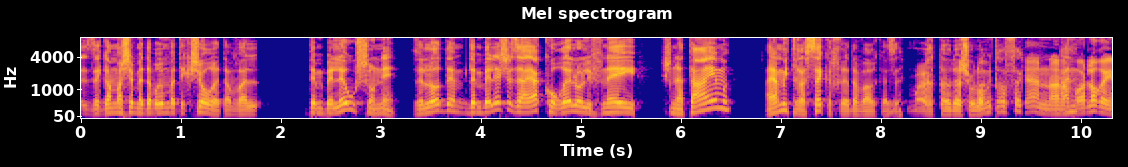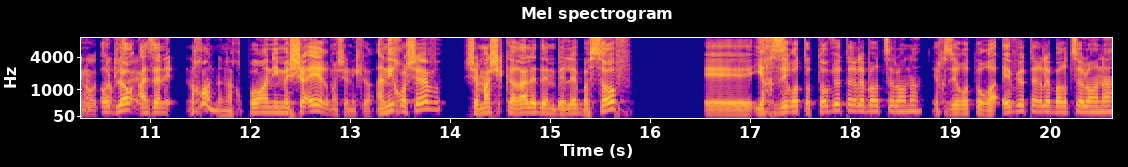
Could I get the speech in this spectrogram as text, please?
זה גם מה שמדברים בתקשורת, אבל דמבלה הוא שונה. זה לא דמ, דמבלה שזה היה קורה לו לפני שנתיים, היה מתרסק אחרי דבר כזה. מה, איך אתה יודע שהוא לא מתרסק? כן, אנחנו אני- עוד לא ראינו אותו. עוד לא, אז אני, נכון, אנחנו פה, אני משער מה שנקרא. אני חושב שמה שקרה לדמבלה בסוף, יחזיר אותו טוב יותר לברצלונה, יחזיר אותו רעב יותר לברצלונה.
